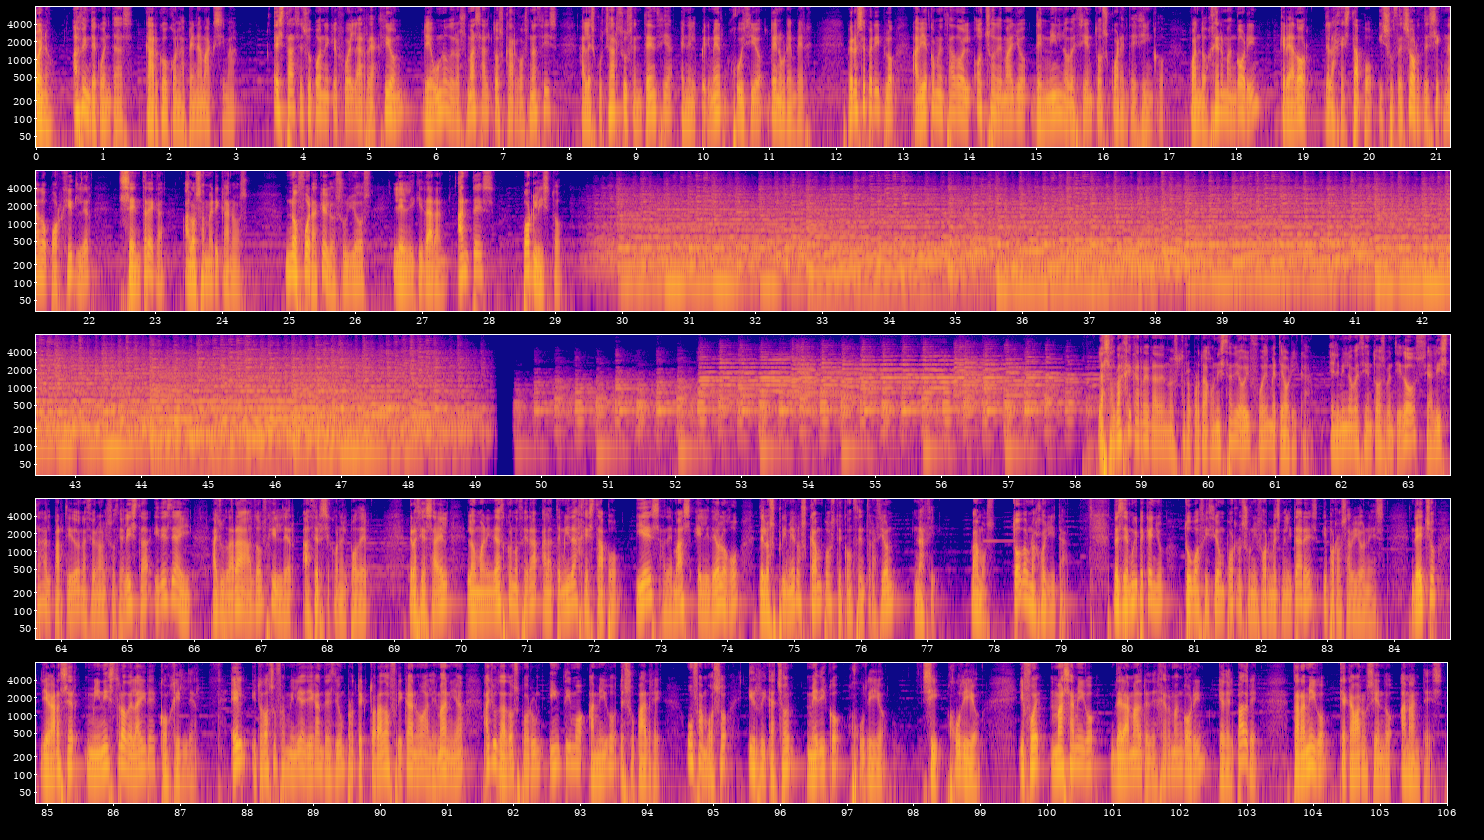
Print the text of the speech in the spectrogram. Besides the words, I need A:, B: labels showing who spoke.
A: Bueno, a fin de cuentas, cargo con la pena máxima. Esta se supone que fue la reacción de uno de los más altos cargos nazis al escuchar su sentencia en el primer juicio de Nuremberg. Pero ese periplo había comenzado el 8 de mayo de 1945, cuando Hermann Göring, creador de la Gestapo y sucesor designado por Hitler, se entrega a los americanos, no fuera que los suyos le liquidaran antes por listo. Música La salvaje carrera de nuestro protagonista de hoy fue meteórica. En 1922 se alista al Partido Nacional Socialista y desde ahí ayudará a Adolf Hitler a hacerse con el poder. Gracias a él, la humanidad conocerá a la temida Gestapo y es, además, el ideólogo de los primeros campos de concentración nazi. Vamos, toda una joyita. Desde muy pequeño tuvo afición por los uniformes militares y por los aviones. De hecho, llegará a ser ministro del aire con Hitler. Él y toda su familia llegan desde un protectorado africano a Alemania, ayudados por un íntimo amigo de su padre, un famoso y ricachón médico judío. Sí, judío. Y fue más amigo de la madre de Hermann Göring que del padre, tan amigo que acabaron siendo amantes.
